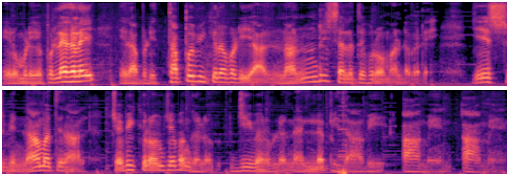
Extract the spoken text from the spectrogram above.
நீர் உம்முடைய பிள்ளைகளை நீர் அப்படி தப்புவிக்கிறபடியால் நன்றி செலுத்துகிறோம் ஆண்டவரே. இயேசுவின் நாமத்தினால் ஜெபிக்கிறோம் ஜெபங்களும். ஜீவனுள்ள நல்ல பிதாவே. ஆமேன் ஆமேன்.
